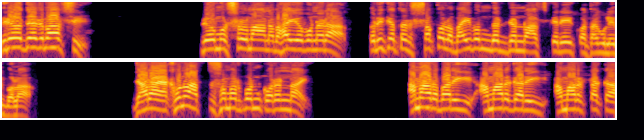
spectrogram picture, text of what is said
প্রিয় দেশবাসী, প্রিয় মুসলমান ভাই ও বোনেরা, তরিকাতের সকল ভাই বোনদের জন্য আজকের এই কথাগুলি বলা। যারা এখনও আত্মসমর্পণ করেন নাই আমার বাড়ি, আমার গাড়ি, আমার টাকা,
